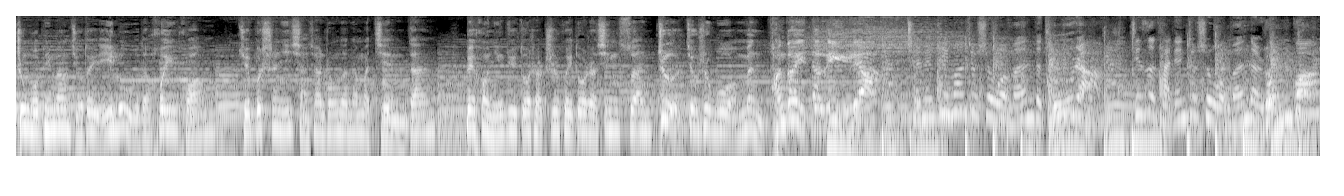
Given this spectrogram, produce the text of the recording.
中国乒乓球队一路的辉煌，绝不是你想象中的那么简单，背后凝聚多少智慧，多少辛酸，这就是我们团队的力量。全民乒乓就是我们的土壤，金字塔尖就是我们的荣光，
